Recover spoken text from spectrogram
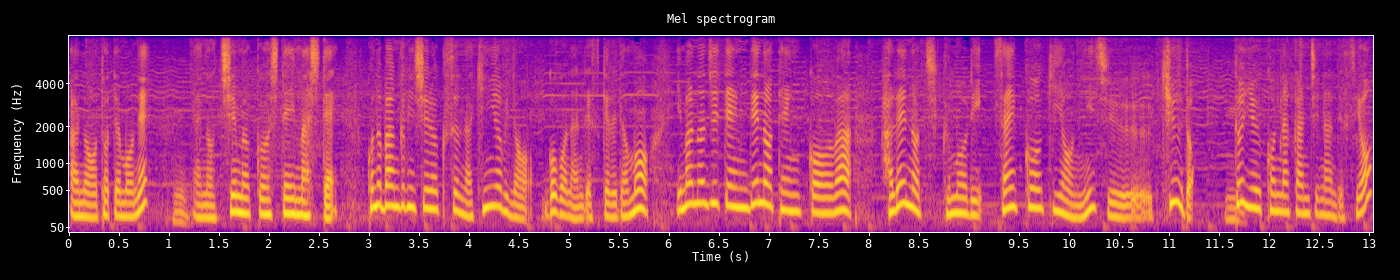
あのとてもね、うん、あの注目をしていましてこの番組収録するのは金曜日の午後なんですけれども今の時点での天候は晴れのち曇り最高気温29度。というこんな感じなんですよ、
